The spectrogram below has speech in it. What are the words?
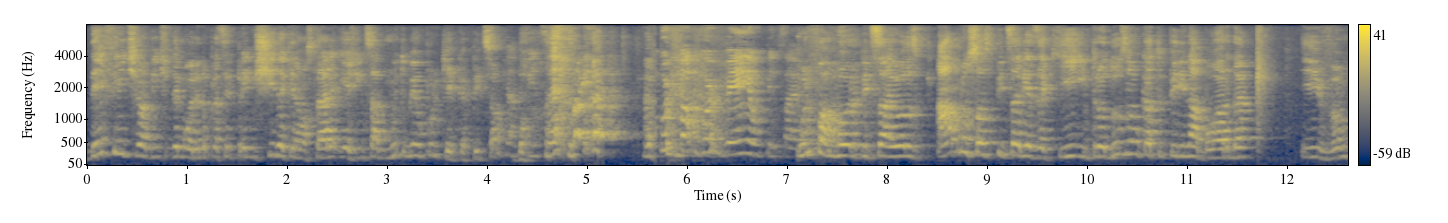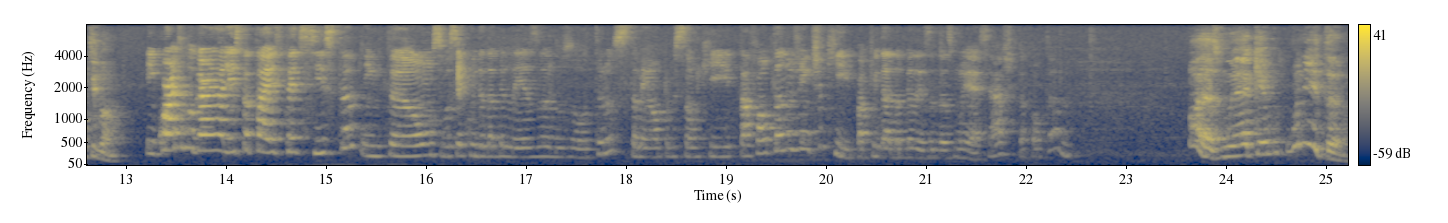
definitivamente demorando para ser preenchida aqui na Austrália e a gente sabe muito bem o porquê, porque a pizza é uma bosta. pizza é... Por favor, venham, pizza. Por favor, pizzaiolos, abram suas pizzarias aqui, introduzam o catupiry na borda e vamos que vamos. Em quarto lugar na lista tá esteticista, então se você cuida da beleza dos outros, também é uma profissão que tá faltando gente aqui pra cuidar da beleza das mulheres. Você acha que tá faltando? Olha, as mulheres aqui é muito bonita.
